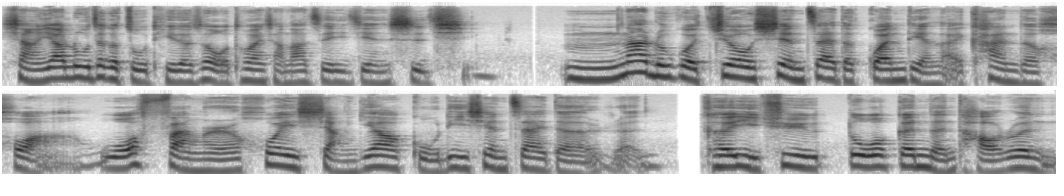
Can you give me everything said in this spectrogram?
想要录这个主题的时候，我突然想到这一件事情。嗯，那如果就现在的观点来看的话，我反而会想要鼓励现在的人可以去多跟人讨论，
